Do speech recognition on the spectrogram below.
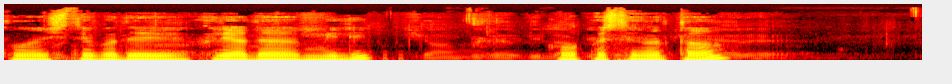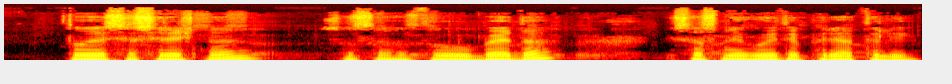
това ще бъде хиляда мили. Когато пристигна там, той се срещна с Обеда и с неговите приятели.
